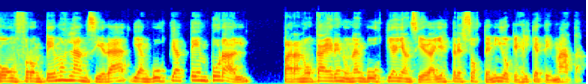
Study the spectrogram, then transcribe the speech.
confrontemos la ansiedad y angustia temporal para no caer en una angustia y ansiedad y estrés sostenido que es el que te mata.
